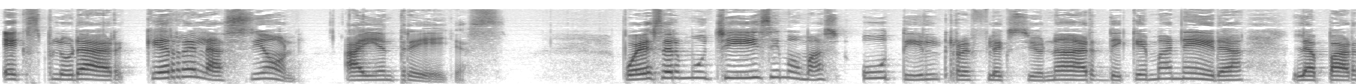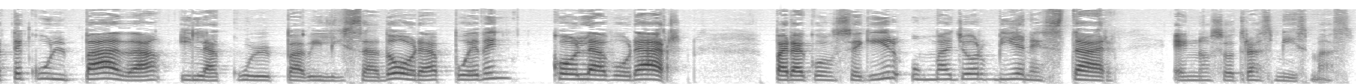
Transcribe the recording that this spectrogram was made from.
explorar qué relación hay entre ellas. Puede ser muchísimo más útil reflexionar de qué manera la parte culpada y la culpabilizadora pueden colaborar para conseguir un mayor bienestar en nosotras mismas.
